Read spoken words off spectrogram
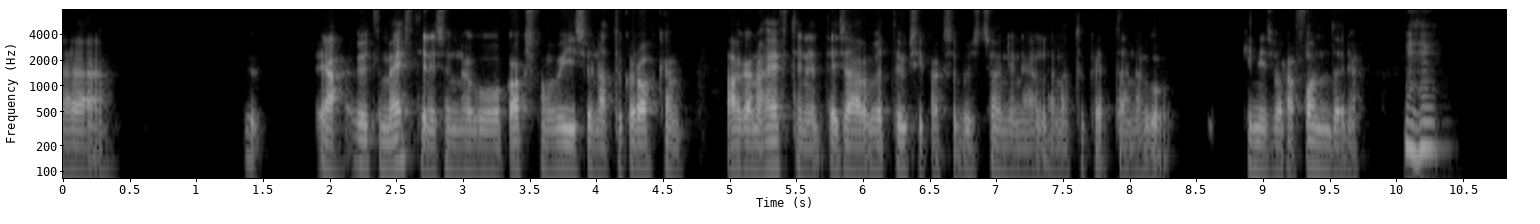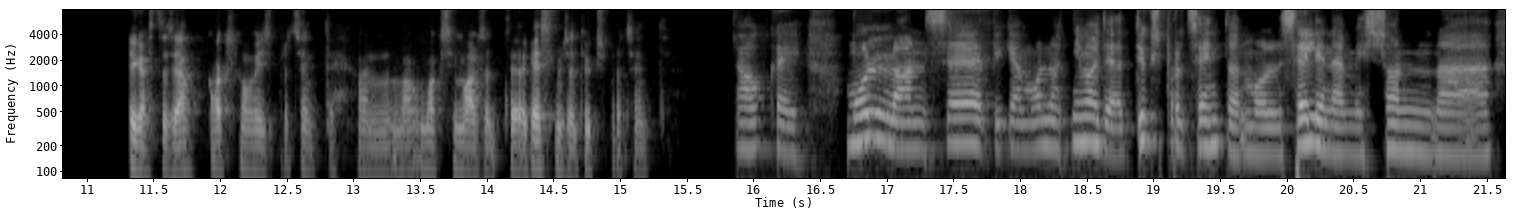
äh, jah, ütleme Eftenis on nagu kaks koma viis või natuke rohkem, aga noh, Eftenit ei saa võtta üksikaktsiapositsioonina positsioonina jälle natuke, et ta nagu kinnisvarafond on ju mm. -hmm. igastahes jah, kaks koma viis protsenti on maksimaalselt keskmiselt üks protsent okei okay., mul on see pigem olnud niimoodi, et üks protsent on mul selline, mis on äh,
